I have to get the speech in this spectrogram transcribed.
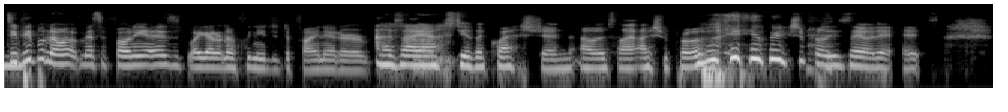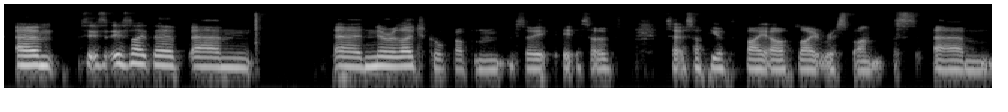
Do people know what misophonia is? Like, I don't know if we need to define it or. As I um... asked you the question, I was like, I should probably, we should probably say what it is. Um, so it's, it's like the um, a neurological problem. So it, it sort of sets up your fight or flight response um,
